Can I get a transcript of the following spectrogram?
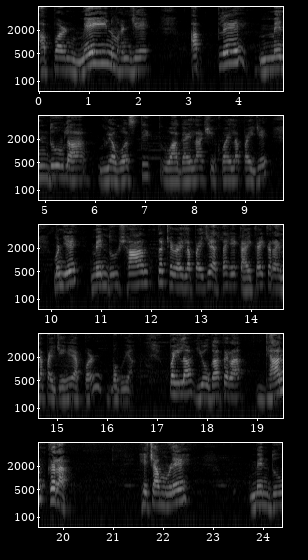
आपण मेन म्हणजे आप आपले मेंदूला व्यवस्थित वागायला शिकवायला पाहिजे. म्हणजे मेंदू शांत ठेवायला पाहिजे. आता हे काय काय करायला पाहिजे हे आपण बघूया. पहिला योगा करा ध्यान करा. ह्याच्यामुळे मेंदू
